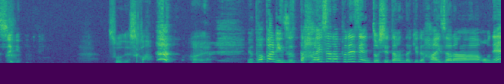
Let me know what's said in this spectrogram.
しい。いそうですかはいや、パパにずっと灰皿プレゼントしてたんだけど、灰皿をね、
